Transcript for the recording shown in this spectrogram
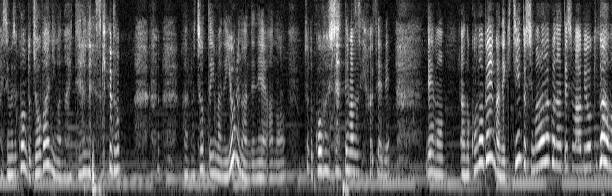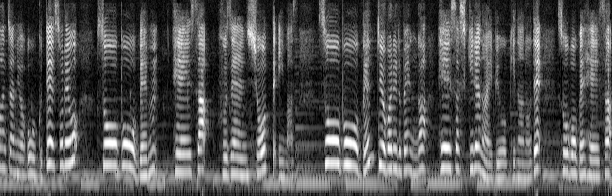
はい、すいません。今度ジョバンニが泣いてるんですけど。あのちょっと今ね夜なんでねあのちょっと興奮しちゃってます。すいませんね。でもあのこの弁がねきちんと閉まらなくなってしまう病気がワンちゃんには多くてそれを僧帽弁閉鎖不全症って言います。僧帽弁と呼ばれる弁が閉鎖しきれない病気なので僧帽弁閉鎖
